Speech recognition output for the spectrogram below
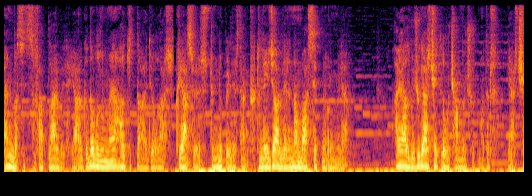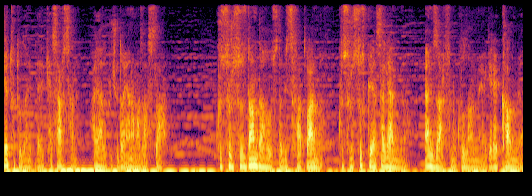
En basit sıfatlar bile yargıda bulunmaya hak iddia ediyorlar. Kıyas ve üstünlük belirten kötüleyici hallerinden bahsetmiyorum bile. Hayal gücü gerçekle uçan bir uçurtmadır. Gerçeğe tutulan ipleri kesersen hayal gücü dayanamaz asla. Kusursuzdan daha usta bir sıfat var mı? Kusursuz kıyasa gelmiyor. En zarfını kullanmaya gerek kalmıyor.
